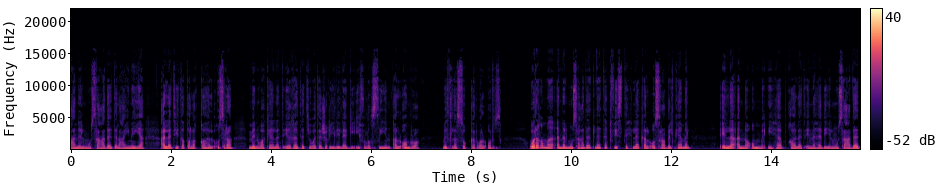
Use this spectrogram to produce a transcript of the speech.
عن المساعدات العينية التي تتلقاها الأسرة من وكالة إغاثة وتشغيل لاجئي فلسطين الأونروا مثل السكر والأرز. ورغم أن المساعدات لا تكفي استهلاك الأسرة بالكامل إلا أن أم إيهاب قالت إن هذه المساعدات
